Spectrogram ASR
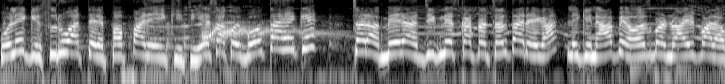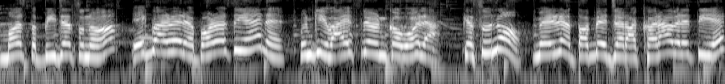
बोले की, शुरुआत तेरे पप्पा ने ही की थी। ऐसा कोई बोलता है कि चलो, मेरा जिग्नेश का तो चलता रहेगा, लेकिन आप हस्बैंड वाइफ वाला मस्त पीछे सुनो हाँ? एक बार मेरे पड़ोसी है ने, उनकी वाइफ ने उनको बोला कि सुनो, मेरी ना तबीयत जरा खराब रहती है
